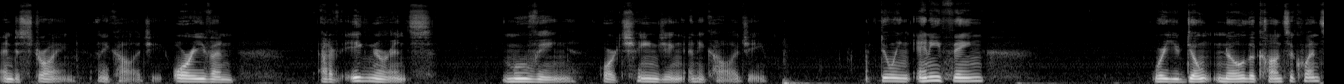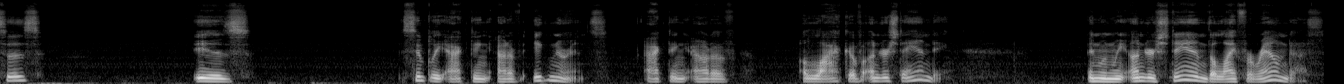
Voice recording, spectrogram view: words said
and destroying an ecology, or even out of ignorance, moving or changing an ecology. Doing anything where you don't know the consequences is simply acting out of ignorance, acting out of a lack of understanding. And when we understand the life around us,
